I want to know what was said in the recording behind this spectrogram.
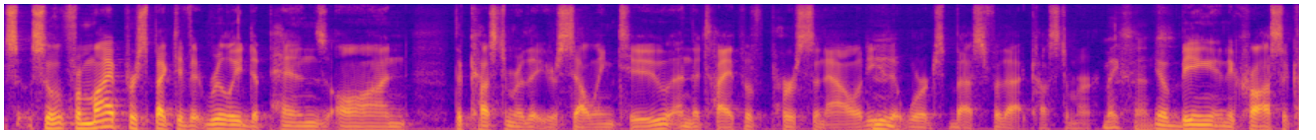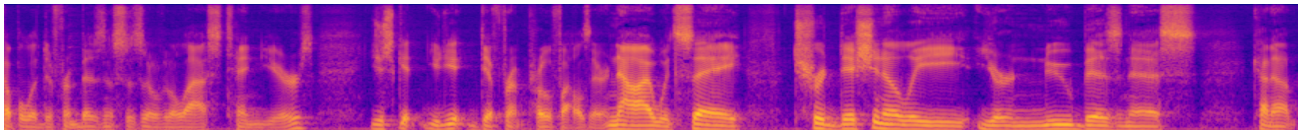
So, so, from my perspective, it really depends on the customer that you're selling to and the type of personality mm. that works best for that customer. Makes sense. You know, being across a couple of different businesses over the last 10 years, you just get you get different profiles there. Now, I would say traditionally your new business kind of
